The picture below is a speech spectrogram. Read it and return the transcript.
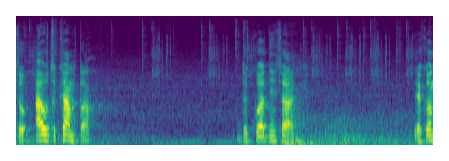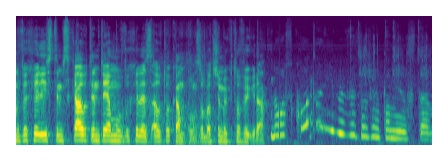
to autokampa. Dokładnie tak. Jak on wychyli z tym scoutem, to ja mu wychylę z autokampą. Zobaczymy kto wygra. No skąd oni niby wiedzą, że ja tam jestem?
